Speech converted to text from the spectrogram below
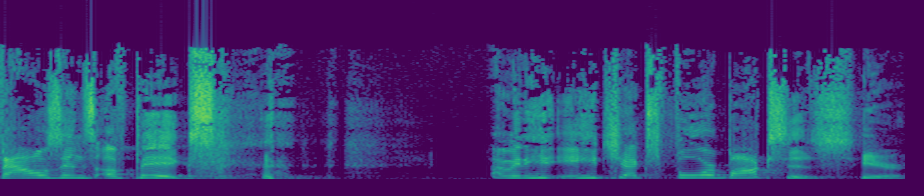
thousands of pigs. I mean, he, he checks four boxes here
